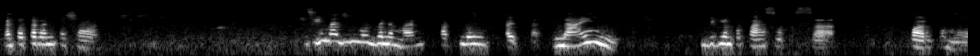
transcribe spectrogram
natataranta siya. Kasi imagine mo ba naman, tatlong, tat- nine, biglang papasok sa kwarto mo.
